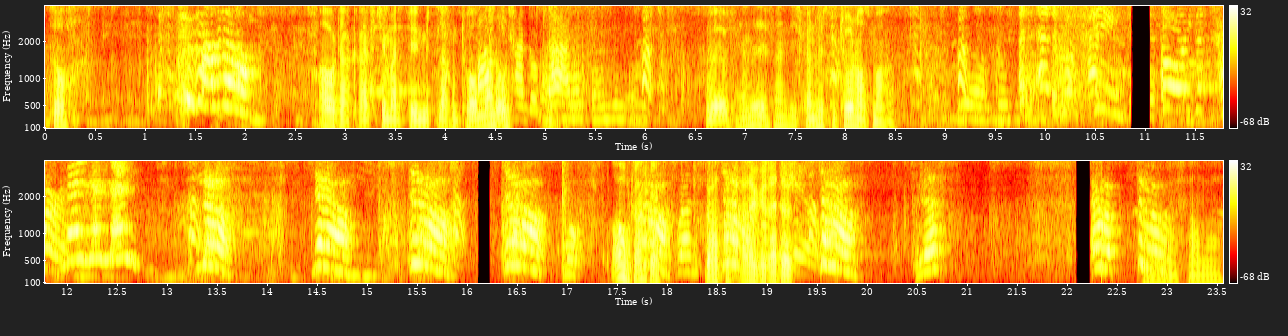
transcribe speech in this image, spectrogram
So. Oh, da greift jemand den mittleren Turm an und. Fernsehen auch. Äh, Fernseh, Fernseh, ich kann höchstens den Ton ausmachen. Da! Da! Da! Oh, danke. Du hast mich gerade gerettet. da! Da! Was haben wir?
